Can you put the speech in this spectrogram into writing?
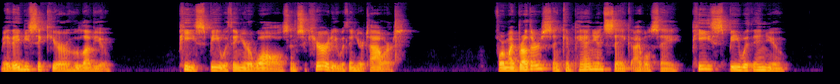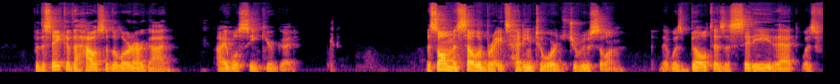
May they be secure who love you. Peace be within your walls and security within your towers. For my brothers and companions' sake, I will say, Peace be within you. For the sake of the house of the Lord our God, I will seek your good. The psalmist celebrates heading towards Jerusalem, that was built as a city that was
